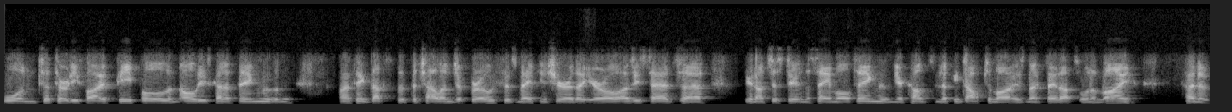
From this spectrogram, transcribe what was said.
one to 35 people and all these kind of things. And I think that's the, the challenge of growth is making sure that you're all, as you said, uh, you're not just doing the same old things and you're constantly looking to optimize. And I'd say that's one of my kind of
